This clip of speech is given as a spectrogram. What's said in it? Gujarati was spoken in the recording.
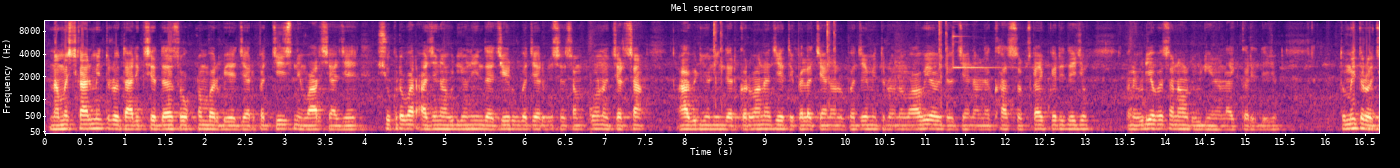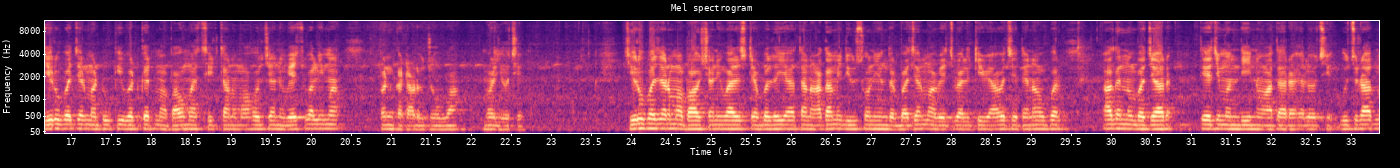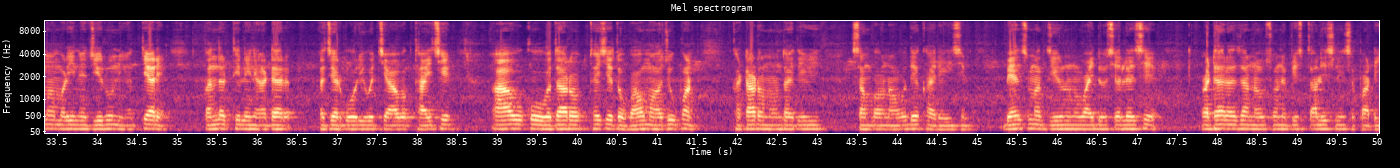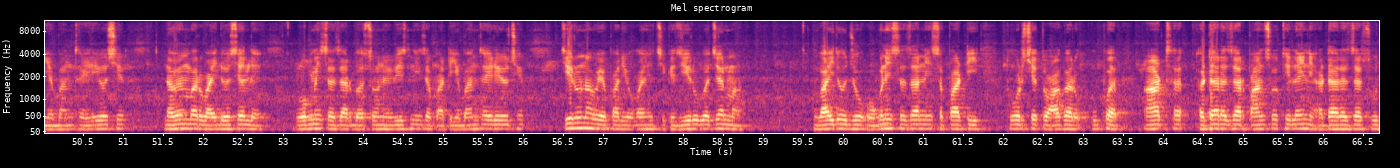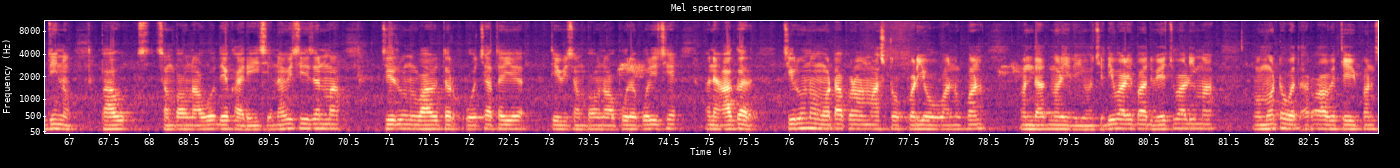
નમસ્કાર મિત્રો, તારીખ છે દસ ઓક્ટોબર બે હજાર પચીસની વાર આજે શુક્રવાર. આજના વિડીયોની અંદર ઝેરું બજાર વિશે સંપૂર્ણ ચર્ચા આ વિડીયોની અંદર કરવાના છે. તે પહેલાં ચેનલ ઉપર જે મિત્રો નવા આવ્યા હોય તો ચેનલને ખાસ સબસ્ક્રાઈબ કરી દેજો અને વીડિયો પસંદ આવે તો વિડીયોને લાઇક કરી દેજો. તો મિત્રો જીરું બજારમાં ટૂંકી વધઘટમાં ભાવમાં સ્થિરતાનો માહોલ છે અને વેચવાલીમાં પણ ઘટાડો જોવા મળ્યો છે. જીરું બજારમાં ભાવ શનિવારે સ્ટેબલ રહ્યા હતા અને આગામી દિવસોની અંદર બજારમાં વેચવાલી કેવી આવે છે તેના ઉપર આગળનું બજાર તેજ મંદીનો આધાર રહેલો છે. ગુજરાતમાં મળીને જીરુની અત્યારે પંદરથી લઈને અઢાર હજાર બોરી વચ્ચે આવક થાય છે. આવકો વધારો થશે તો ભાવમાં હજુ પણ ઘટાડો નોંધાય તેવી સંભાવનાઓ દેખાઈ રહી છે. બેન્ચમાર્ક જીરુનો વાયદો છેલ્લે છે. અઢાર હજાર નવસો ને પિસ્તાલીસની સપાટીએ બંધ થઈ રહ્યો છે. નવેમ્બર વાયદો છેલ્લે ઓગણીસ હજાર બસો ને વીસની સપાટીએ બંધ થઈ રહ્યો છે. જીરુના વેપારીઓ કહે છે કે જીરુ બજારમાં વાયદો જો ઓગણીસ હજારની સપાટી તોડશે તો આગળ ઉપર આઠ, અઢાર હજાર પાંચસોથી લઈને અઢાર હજાર સુધીનો ભાવ સંભાવનાઓ દેખાઈ રહી છે. નવી સિઝનમાં જીરુનું વાવેતર ઓછા થઈ તેવી સંભાવનાઓ પૂરેપૂરી છે અને આગળ જીરુનો મોટા પ્રમાણમાં સ્ટોક પડ્યો હોવાનું પણ અંદાજ મળી રહ્યો છે. દિવાળી બાદ વેચવાળીમાં મોટો વધારો આવે તેવી પણ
